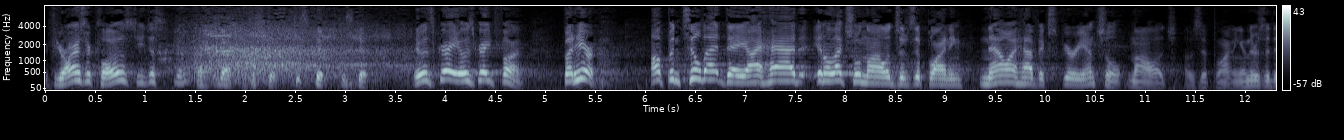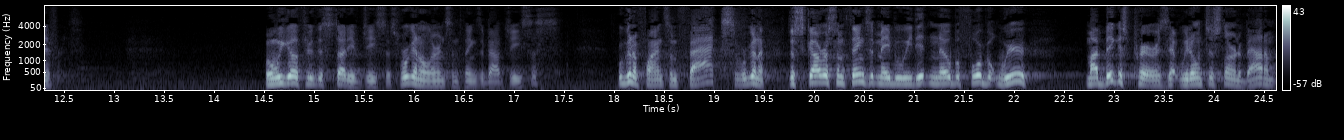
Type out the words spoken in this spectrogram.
if your eyes are closed, you just, no, no, just kidding, just kidding, just kidding. It was great, it was great fun. But here, up until that day, I had intellectual knowledge of ziplining. Now I have experiential knowledge of ziplining, and there's a difference. When we go through the study of Jesus, we're going to learn some things about Jesus. We're going to find some facts. We're going to discover some things that maybe we didn't know before, but we're, my biggest prayer is that we don't just learn about him,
